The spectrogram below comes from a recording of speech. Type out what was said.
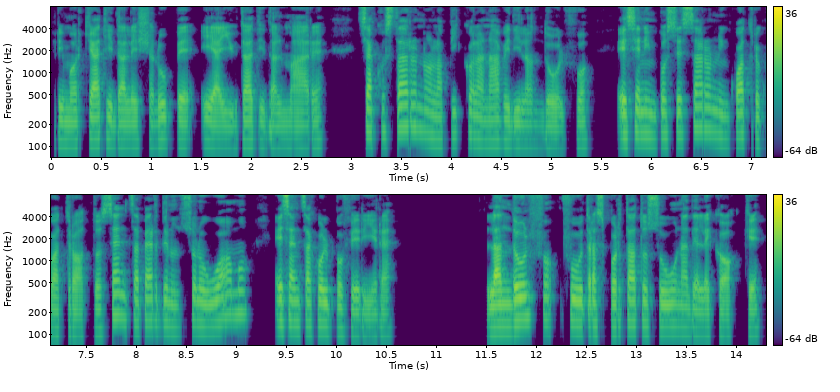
rimorchiati dalle scialuppe e aiutati dal mare, si accostarono alla piccola nave di Landolfo e se ne impossessarono in 448 senza perdere un solo uomo e senza colpo ferire. Landolfo fu trasportato su una delle cocche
